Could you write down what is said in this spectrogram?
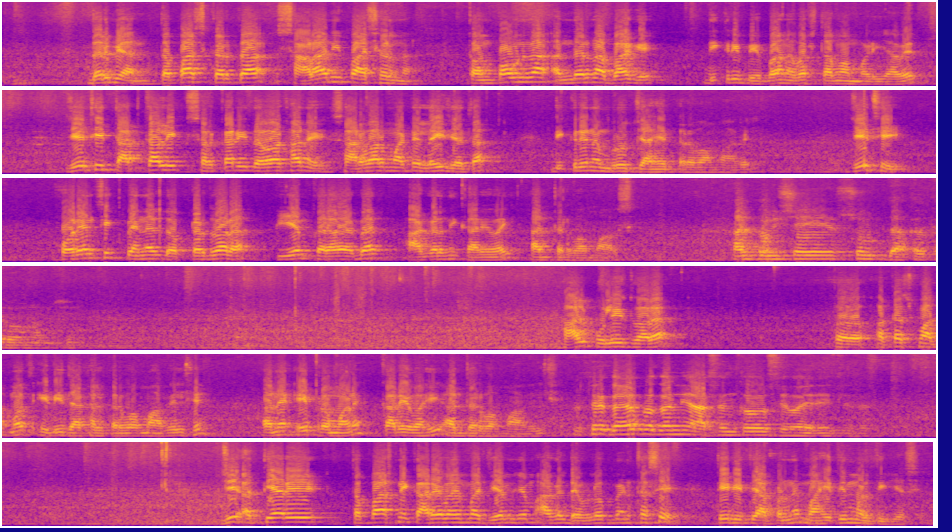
દરમિયાન તપાસ કરતા શાળાની પાછળના કમ્પાઉન્ડના અંદરના ભાગે દીકરી બેભાન અવસ્થામાં મળી આવે જેથી તાત્કાલિક સરકારી દવાખાને સારવાર માટે લઈ જતા દીકરીને મૃત જાહેર કરવામાં આવે જેથી ફોરેન્સિક પેનલ ડોક્ટર દ્વારા પીએમ કરાવ્યા બાદ આગળની કાર્યવાહી હાથ ધરવામાં આવશે. હાલ પોલીસે શું દાખલ કરવામાં આવ્યું છે? હાલ પોલીસ દ્વારા અકસ્માત મત ઈડી દાખલ કરવામાં આવેલ છે અને એ પ્રમાણે કાર્યવાહી હાથ ધરવામાં આવેલ છે. અત્યારે કયા પ્રકારની આશંકાઓ સેવાઈ રહી છે જે અત્યારે તપાસની કાર્યવાહીમાં જેમ જેમ આગળ ડેવલપમેન્ટ થશે તે રીતે આપણને માહિતી મળતી જશે.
